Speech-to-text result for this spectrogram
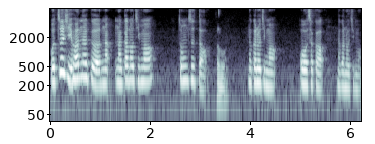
我最喜欢那个那那干诺基吗？中之岛，什么？那干诺基吗？大阪那干诺基吗？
